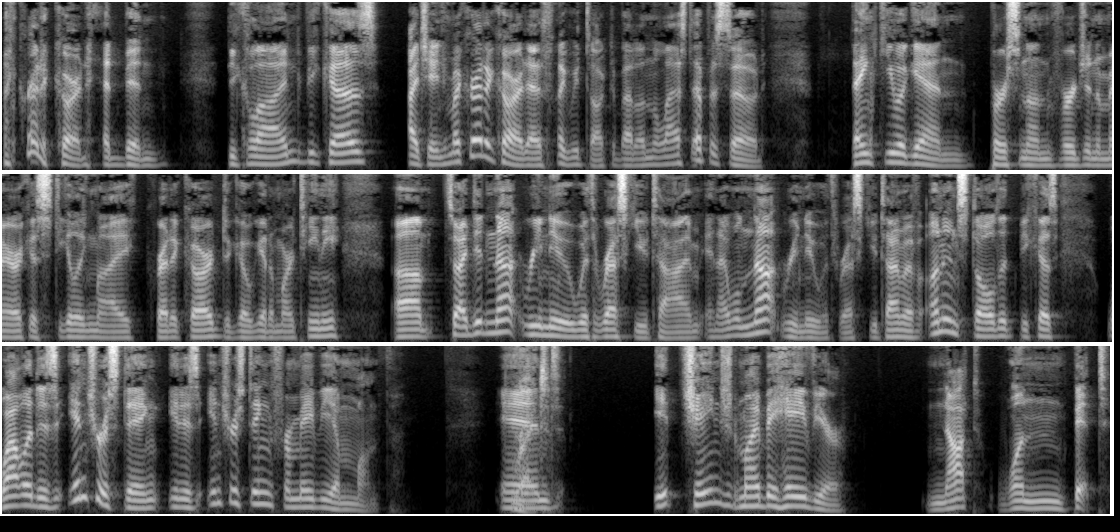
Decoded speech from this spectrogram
my credit card had been declined because I changed my credit card, as like we talked about on the last episode. Thank you again, person on Virgin America stealing my credit card to go get a martini. Um, so I did not renew with Rescue Time, and I will not renew with Rescue Time. I've uninstalled it because while it is interesting, it is interesting for maybe a month, and Right. it changed my behavior, not one bit.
